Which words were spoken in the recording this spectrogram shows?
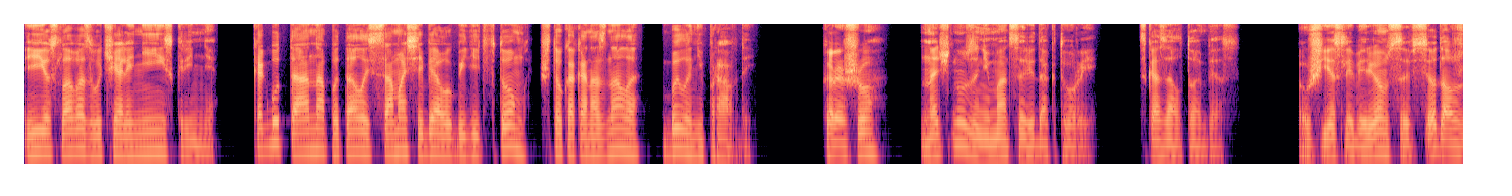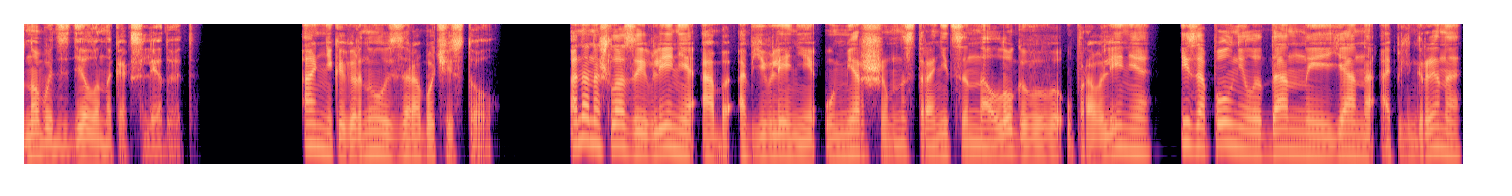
Ее слова звучали неискренне, как будто она пыталась сама себя убедить в том, что, как она знала, было неправдой. «Хорошо, начну заниматься редактурой», — сказал Тобиас. Уж если беремся, все должно быть сделано как следует. Анника вернулась за рабочий стол. Она нашла заявление об объявлении умершим на странице налогового управления и заполнила данные Яна Апельгрена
